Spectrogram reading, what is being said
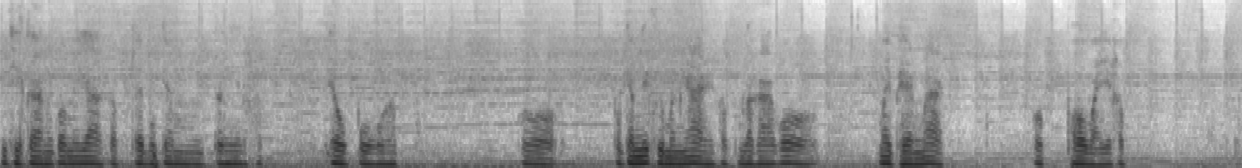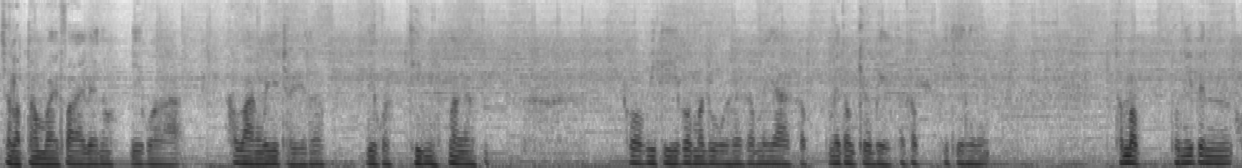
วิธีการก็ไม่ยากครับ ใช้โปรแกรมตัวนี้นะครับ Elpo ครับ ก็ โปรแกรมนี้คือมันง่ายครับ ราคาก็ไม่แพงมากก็พอไหวครับสำหรับทำ Wi-Fi ไว้เนาะดีกว่าเอาวางไว้เฉยๆนะครับ ดีกว่าทิ้งว่างั้นก็วิธีก็มาดูนะครับไม่ยากครับ ไม่ต้องเกี่ยวเบรกนะครับ วิธีนี้สำหรับตัวนี้เป็นโอ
